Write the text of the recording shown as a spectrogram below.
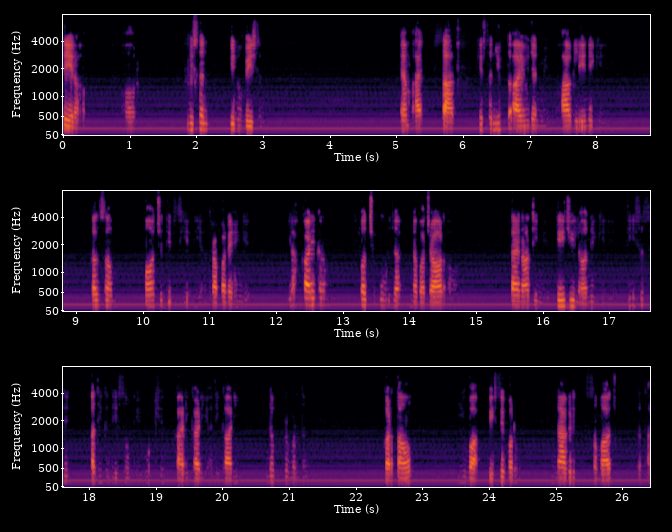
तेरह और मिशन इनोवेशन एम आई सात के संयुक्त आयोजन में भाग लेने के लिए कल शाम पाँच दिवसीय यात्रा पर रहेंगे। यह कार्यक्रम स्वच्छ ऊर्जा नवाचार और तैनाती में तेज़ी लाने के लिए तीस से अधिक देशों के मुख्य कार्यकारी अधिकारी कर्ताओं, युवा पेशेवरों नागरिक, समाज तथा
